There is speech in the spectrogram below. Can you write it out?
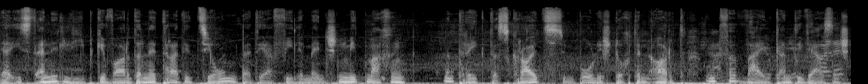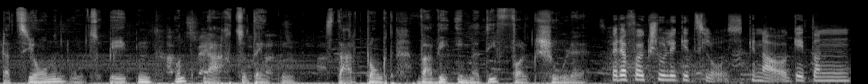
Er ist eine liebgewordene Tradition, bei der viele Menschen mitmachen. Man trägt das Kreuz symbolisch durch den Ort und verweilt an diversen Stationen, um zu beten und nachzudenken. Startpunkt war wie immer die Volksschule. Bei der Volksschule geht's los, genau. Geht dann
